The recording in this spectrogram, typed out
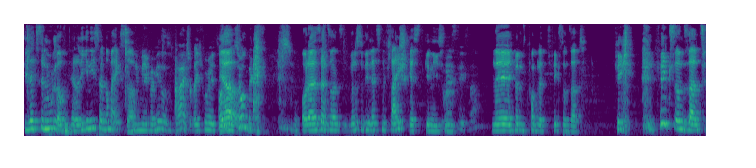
die letzte Nudel auf dem Teller, die genießt du halt nochmal extra. nee, nee, bei mir ist es Fleisch, aber ich hole mir jetzt noch Ja. eine Portion. Oder es ist halt so, als würdest du den letzten Fleischrest Du genießen. isst nichts, ne? Nee, ich bin komplett fix und satt. Fix, fix und satt.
